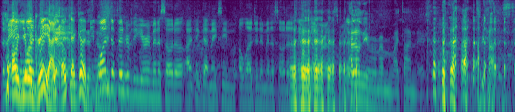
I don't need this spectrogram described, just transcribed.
The Oh, you won- agree? I, Yeah, okay, yeah. good. There's He no won Defender of the Year in Minnesota. I think that makes him a legend in Minnesota. else, right? I don't even remember my time there. So, to be honest,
